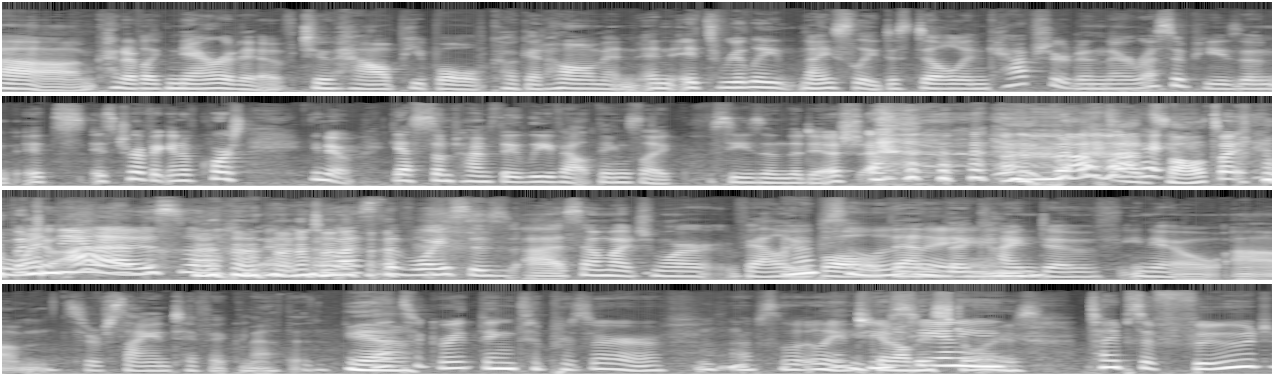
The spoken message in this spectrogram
um, kind of like narrative to how people cook at home, and, and it's really nicely distilled and captured in their recipes, and it's it's terrific. And of course, you know, yes, sometimes they leave out things like season the dish, add salt but, but When to do us, to us, the voice is uh, so much more valuable than the kind of you know um, sort of scientific method. yeah That's a great thing to preserve. Absolutely. You Do you all see these any stories. types of food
